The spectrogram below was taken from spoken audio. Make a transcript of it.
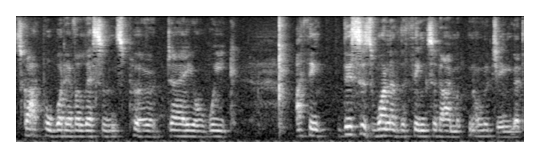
Skype or whatever lessons per day or week, I think this is one of the things that I'm acknowledging that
